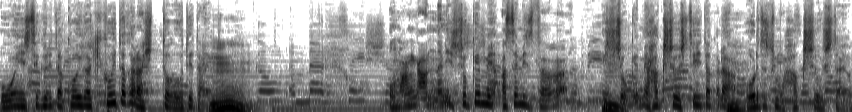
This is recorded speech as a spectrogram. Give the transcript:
応援してくれた声が聞こえたからヒットが打てたよ、うん。お前があんなに一生懸命汗水たら一生懸命拍手をしていたから、俺たちも拍手をしたよ、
